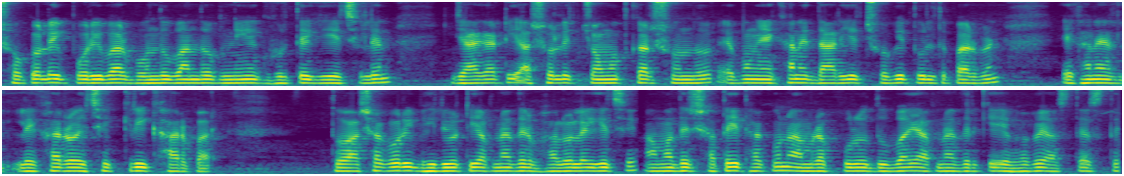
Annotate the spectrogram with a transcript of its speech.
সকলেই পরিবার, বন্ধুবান্ধব নিয়ে ঘুরতে গিয়েছিলেন। জায়গাটি আসলে চমৎকার সুন্দর এবং এখানে দাঁড়িয়ে ছবি তুলতে পারবেন। এখানে লেখা রয়েছে ক্রিক হারবার। তো আশা করি ভিডিওটি আপনাদের ভালো লেগেছে। আমাদের সাথেই থাকুন। আমরা পুরো দুবাই আপনাদেরকে এভাবে আস্তে আস্তে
